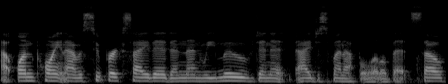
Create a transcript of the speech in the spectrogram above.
at one point I was super excited and then we moved and it I just went up a little bit. So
